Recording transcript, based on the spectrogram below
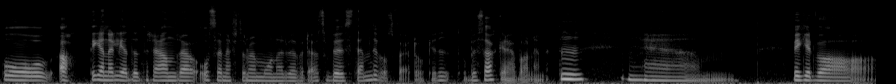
Och ja, det ena ledde till det andra och sen efter några månader vi var där så bestämde vi oss för att åka dit och besöka det här barnhemmet. Mm. Mm. Ehm, vilket var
